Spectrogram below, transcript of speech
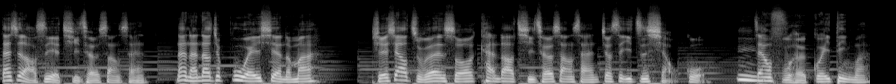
但是老师也骑车上山，那难道就不危险了吗？学校主任说：“看到骑车上山就是一只小过，嗯，这样符合规定吗？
